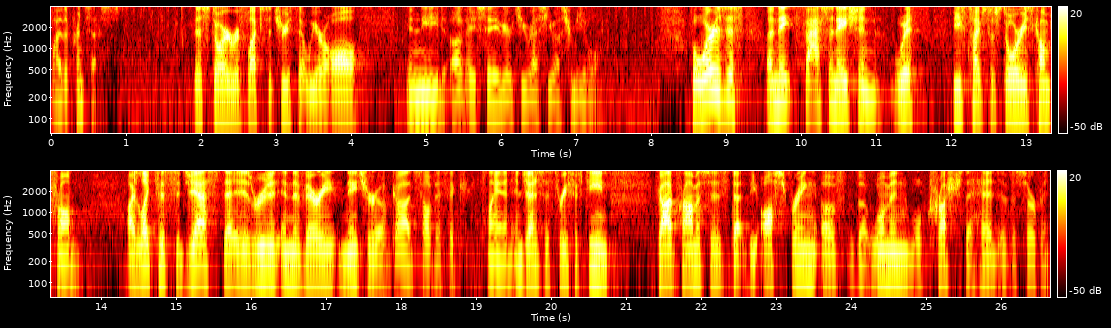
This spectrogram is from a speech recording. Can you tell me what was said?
by the princess. This story reflects the truth that we are all in need of a Savior to rescue us from evil. But where does this innate fascination with these types of stories come from? I'd like to suggest that it is rooted in the very nature of God's salvific plan. In Genesis 3:15, God promises that the offspring of the woman will crush the head of the serpent.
